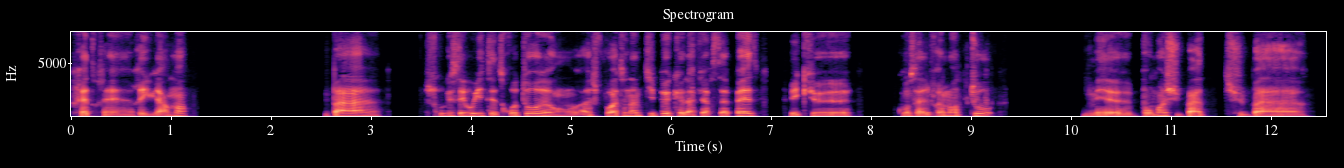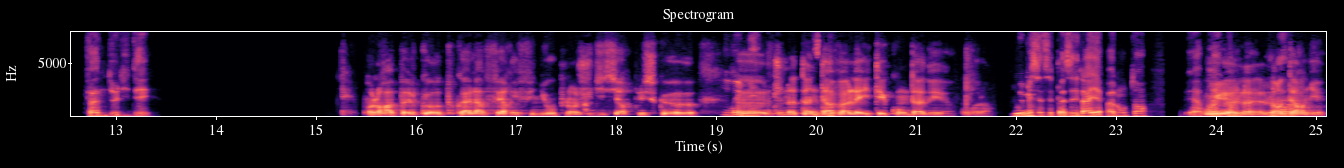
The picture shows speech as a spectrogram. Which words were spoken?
très, très régulièrement. Pas, je trouve que c'est oui, c'est trop tôt. Il faut attendre un petit peu que l'affaire s'apaise et que qu'on sache vraiment tout. Mais euh, pour moi, je suis pas, je suis pas fan de l'idée. On le rappelle qu'en tout cas l'affaire est finie au plan judiciaire puisque euh, Jonathan Daval a été condamné. Hein, voilà. Oui, mais ça s'est passé là il y a pas longtemps. Et après, oui, l'an dernier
